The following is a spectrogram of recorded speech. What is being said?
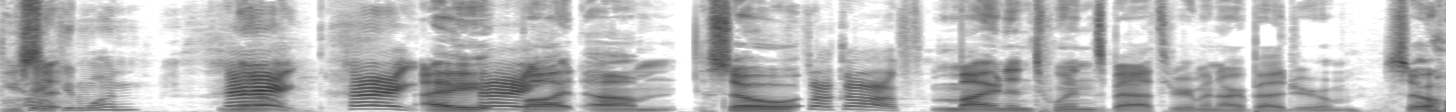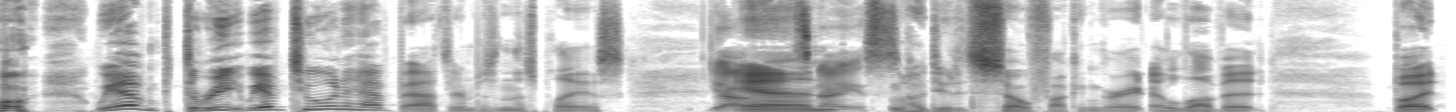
you, said Taking one? No. Hey, hey, I hey, bought um so fuck off. mine and twins bathroom in our bedroom. So we have three, we have two and a half bathrooms in this place. Yeah, and it's nice. oh, dude, it's so fucking great. I love it. But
